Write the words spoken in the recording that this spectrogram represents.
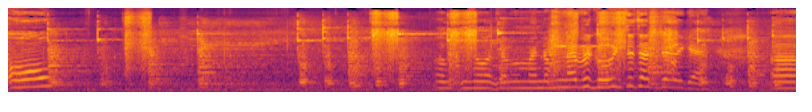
Oh. Um, you know what? Never mind. I'm never going to touch that again. Uh,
